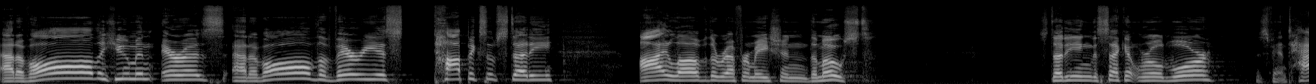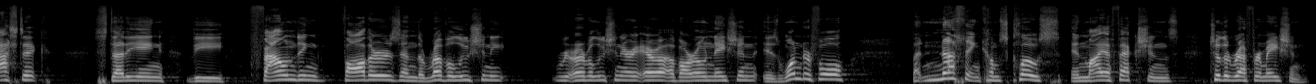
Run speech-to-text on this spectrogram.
Out of all the human eras, out of all the various topics of study, I love the Reformation the most. Studying the Second World War is fantastic. Studying the founding fathers and the revolutionary, revolutionary era of our own nation is wonderful, but nothing comes close in my affections to the Reformation.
